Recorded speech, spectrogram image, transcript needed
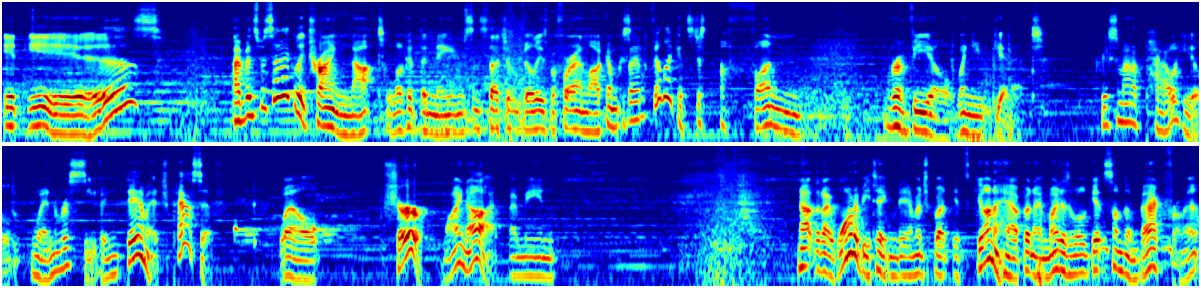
It is... I've been specifically trying not to look at the names and such of abilities before I unlock them because I feel like it's just a fun reveal when you get it. Increase amount of POW healed when receiving damage. Passive. Well, sure, why not? I mean, not that I want to be taking damage, but it's gonna happen. I might as well get something back from it.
